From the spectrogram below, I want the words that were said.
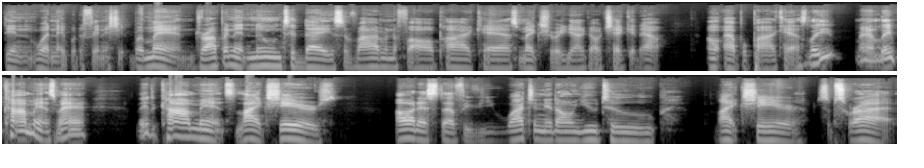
didn't wasn't able to finish it. But man, dropping at noon today, surviving the fall podcast. Make sure y'all go check it out on Apple Podcasts. Leave man, leave comments, man. Leave the comments, like, shares, all that stuff. If you watching it on YouTube, like, share, subscribe.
